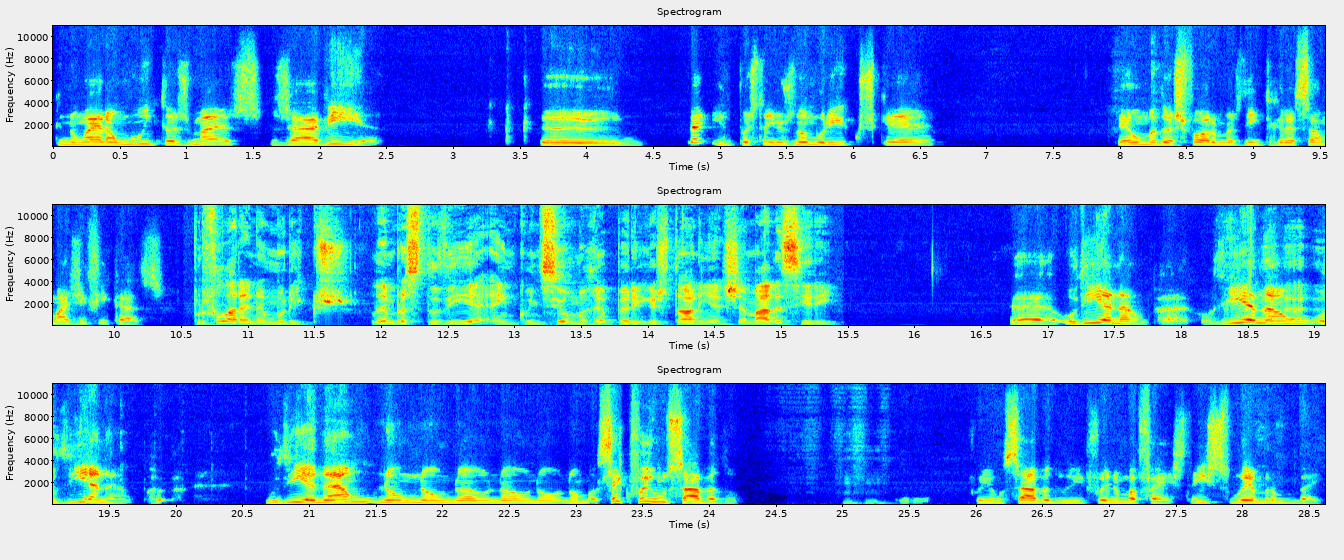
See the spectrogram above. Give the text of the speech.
que não eram muitas, mas já havia. Bem, e depois tem os namoricos, que é, é uma das formas de integração mais eficazes. Por falar em namoricos, lembra-se do dia em que conheceu uma rapariga estónia chamada Siri? Uh, o dia não, pá. o dia não, o dia não. O dia não, não, não, não, não, não, não, sei que foi um sábado. Foi um sábado e foi numa festa, isso lembro-me bem.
